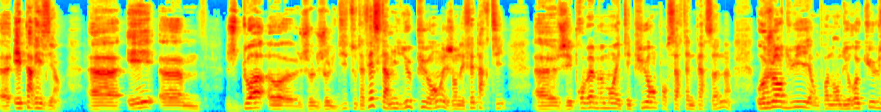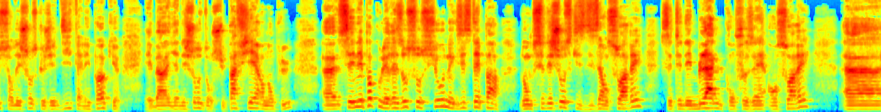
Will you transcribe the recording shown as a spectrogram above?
euh, et parisien. Euh, et euh, je dois, euh, je, je, le dis tout à fait, c'est un milieu puant et j'en ai fait partie. Euh, j'ai probablement été puant pour certaines personnes. Aujourd'hui, en prenant du recul sur des choses que j'ai dites à l'époque, eh ben, il y a des choses dont je suis pas fier non plus. Euh, c'est une époque où les réseaux sociaux n'existaient pas. Donc, c'est des choses qui se disaient en soirée. C'était des blagues qu'on faisait en soirée. Euh,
